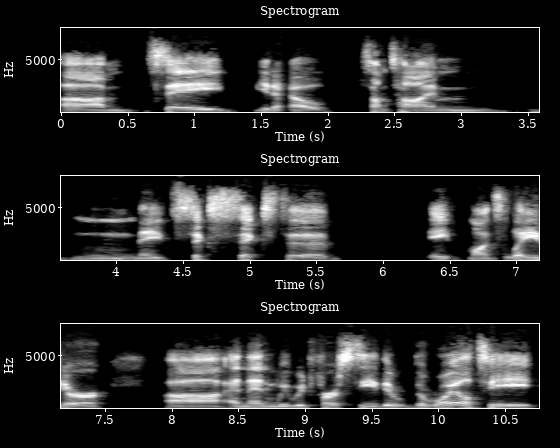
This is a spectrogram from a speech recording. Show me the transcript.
um, say, you know, sometime mm, maybe six, six to eight months later, uh, and then we would first see the, the royalty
